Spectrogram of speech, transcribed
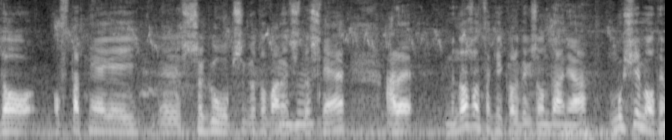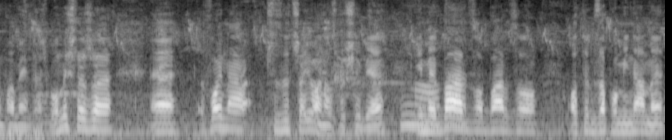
do ostatniej jej e, szczegółu przygotowany, czy też nie, ale mnożąc jakiekolwiek żądania, musimy o tym pamiętać, bo myślę, że e, wojna przyzwyczaiła nas do siebie i No, my tak. bardzo, bardzo o tym zapominamy,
